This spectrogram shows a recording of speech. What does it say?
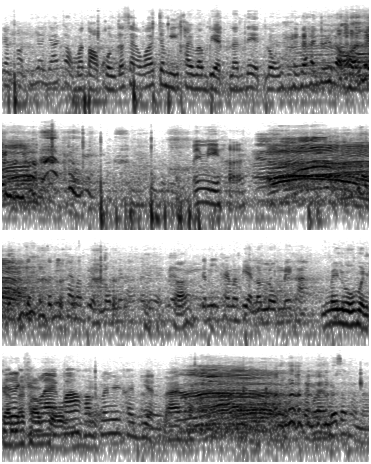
อย่างก่อนที่ยาย่าจะออกมาตอบคนก็แซวว่าจะมีใครมาเบียดนันเดชน์ลงไม่ได้ด้วยเหรออะไรอย่างเงี้ยไม่มีค่ะ จะมีใครมาเบียดลมไหมคะณเดชน์ฮะ จะมีใครมาเบียดเราลมไหมคะไม่รู้เหมือนกันไม่ได้นะคแข็รับงแรงผมมากครับ ไม่มีใครเบียดได้ค่ะแข็งแรงด้วยสถานะ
